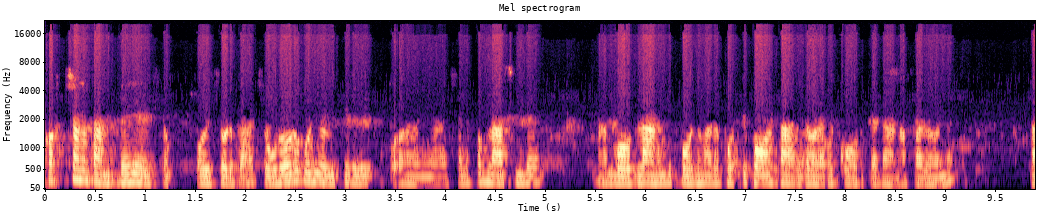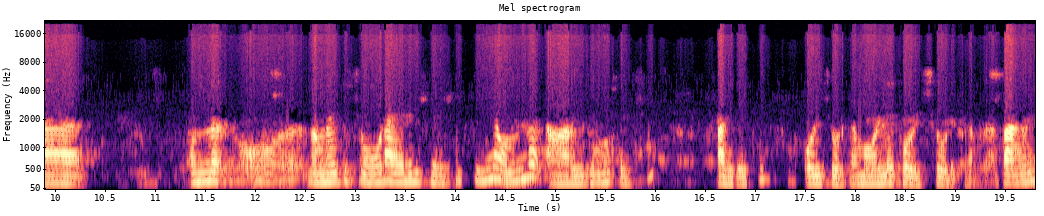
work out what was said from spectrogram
കുറച്ചൊന്ന് തണുത്തതിന് ശേഷം ഒഴിച്ചു കൊടുക്കുക. ചൂടോട് കൂടി ഒഴിക്കരുത്. ചിലപ്പോൾ ഗ്ലാസിന്റെ ബോട്ടിലാണെങ്കിൽ പോലും അത് പൊട്ടിപ്പോകാൻ സാധ്യത വളരെ കൂടുതലാണ്. അപ്പോൾ അതുകൊണ്ട് ഒന്ന് നന്നായിട്ട് ചൂടായതിന് ശേഷം പിന്നെ ഒന്ന് ആറിയതിന് ശേഷം അതിലേക്ക് ഒഴിച്ചു കൊടുക്കുക മുകളിലേക്ക് ഒഴിച്ചു കൊടുക്കുക അപ്പം അങ്ങനെ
